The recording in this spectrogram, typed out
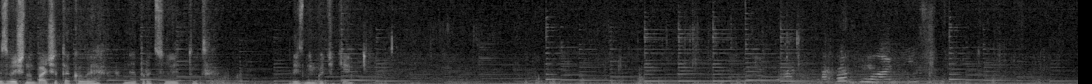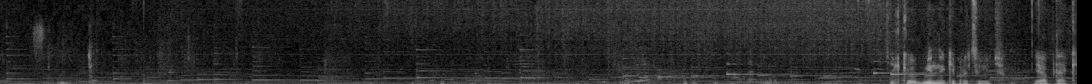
Незвично бачити, коли не працюють тут різні бутіки. Тільки обмінники працюють і аптеки.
